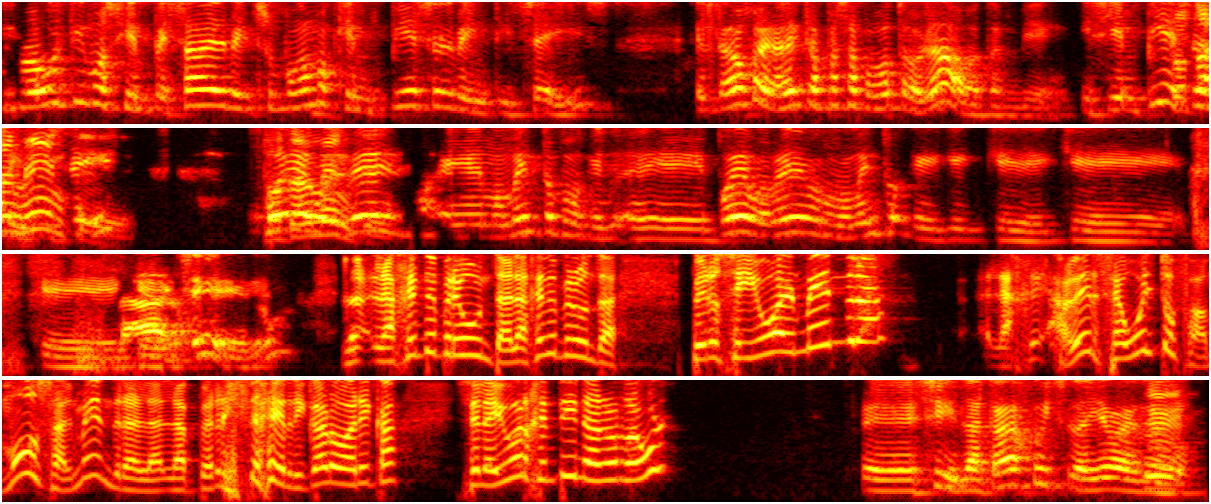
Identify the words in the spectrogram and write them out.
y por último, si empezara el, ve- supongamos que empiece el 26, el trabajo de Gareca pasa por otro lado también. Y si empieza el Totalmente. 26, puede Totalmente. volver en el momento porque eh, puede volver en un momento que, que, que, que, que- Claro. que desee, ¿no? La, la gente pregunta, la gente pregunta, ¿pero se llevó Almendra? La a ver, se ha vuelto famosa Almendra, la, la perrita de Ricardo Vareca. ¿Se la llevó a Argentina, no, Raúl? Eh, sí, la trajo y se la lleva de nuevo.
